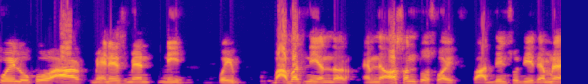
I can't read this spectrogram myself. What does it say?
કોઈ લોકો આ મેનેજમેન્ટની કોઈ બાબતની અંદર એમને અસંતોષ હોય તો આજ દિન સુધી તેમણે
